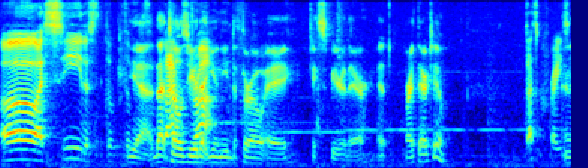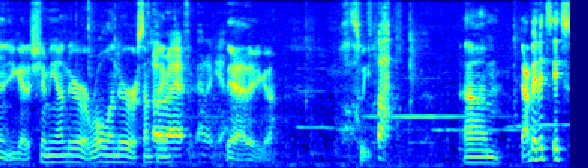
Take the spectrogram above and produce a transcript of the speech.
Oh, I see. This. The, the, Yeah, that tells you drop. that you need to throw a, a spear there. It, right there too. That's crazy. And then you got to shimmy under or roll under or something. oh right, I forgot it. Yeah. Yeah, there you go. Sweet. Um, I bet it's it's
